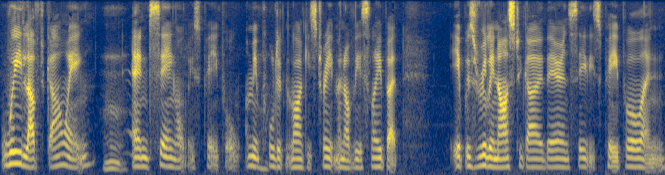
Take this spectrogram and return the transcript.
we loved going Mm. and seeing all these people. I mean, Paul didn't like his treatment, obviously, but it was really nice to go there and see these people. And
